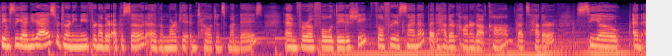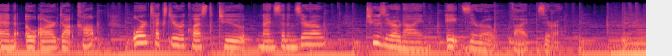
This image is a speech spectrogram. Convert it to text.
Thanks again, you guys, for joining me for another episode of Market Intelligence Mondays. And for a full data sheet, feel free to sign up at heatherconnor.com. That's Heather, C O N N O R.com. Or text your request to 970 209 8050.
